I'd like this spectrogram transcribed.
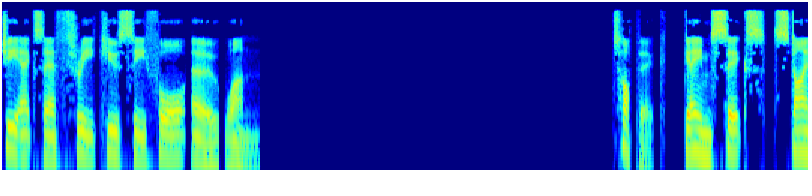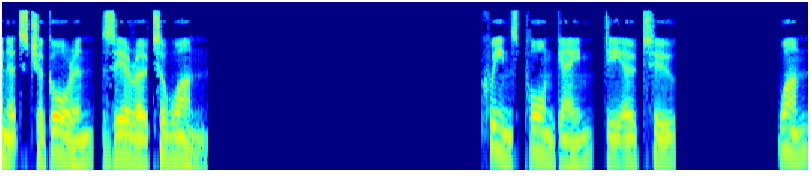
GXF3QC4 1 Topic. Game 6 Steinitz Chigorin 0 to 1 Queen's Pawn Game D02 1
